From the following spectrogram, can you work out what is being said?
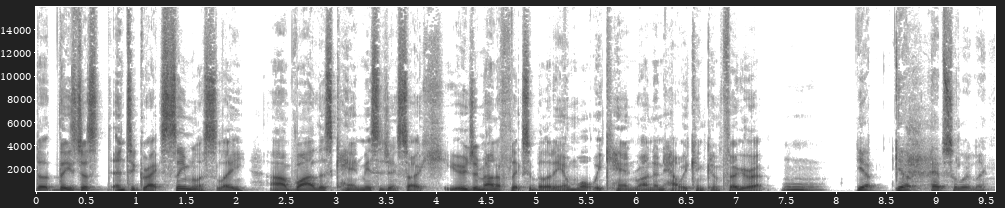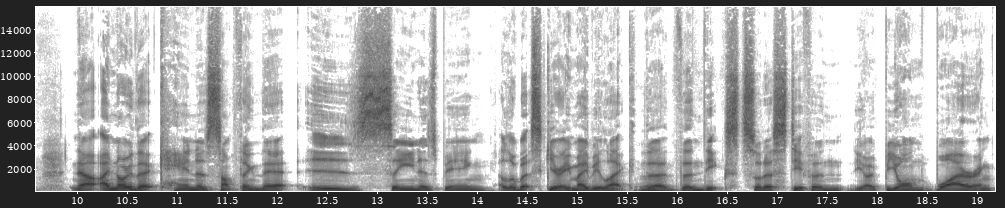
th- these just integrate seamlessly uh, via this CAN messaging. So huge amount of flexibility in what we can run and how we can configure it. Mm. Yep, yep, absolutely. Now, I know that CAN is something that is seen as being a little bit scary, maybe like the, mm. the next sort of step in, you know, beyond wiring,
